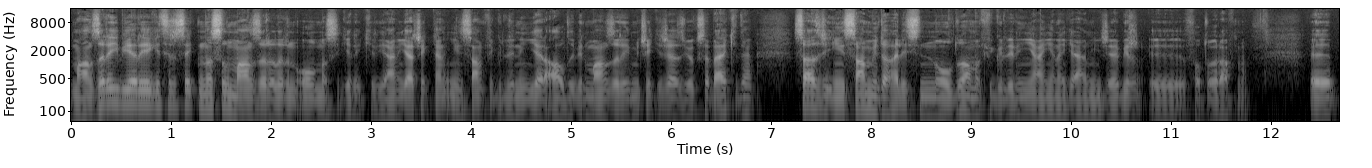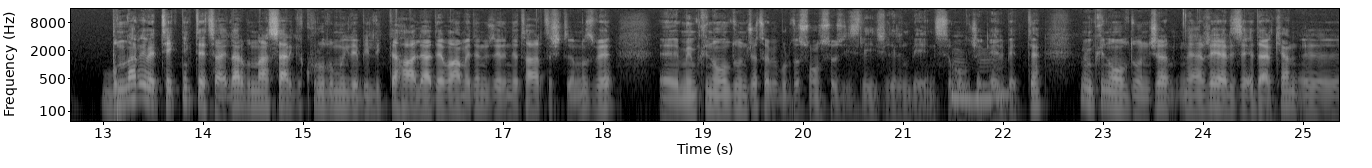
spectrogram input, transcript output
manzarayı bir araya getirirsek nasıl manzaraların olması gerekir? Yani gerçekten insan figürlerinin yer aldığı bir manzarayı mı çekeceğiz? Yoksa belki de sadece insan müdahalesinin olduğu ama figürlerin yan yana gelmeyeceği bir e, fotoğraf mı? E, bunlar evet teknik detaylar. Bunlar sergi kurulumu ile birlikte hala devam eden üzerinde tartıştığımız ve e, mümkün olduğunca tabii burada son söz izleyicilerin beğenisi olacak elbette. Mümkün olduğunca e, realize ederken e,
